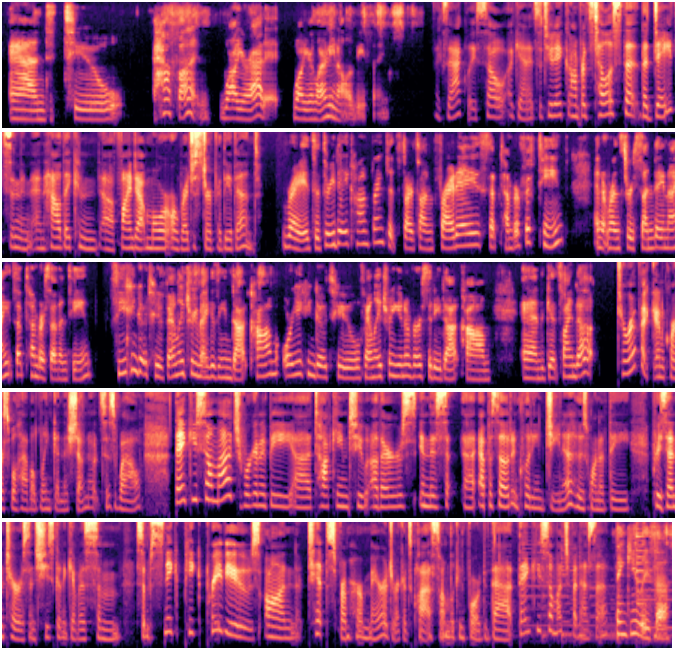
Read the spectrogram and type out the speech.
and to have fun while you're at it, while you're learning all of these things. Exactly. So again, it's a two day conference. Tell us the, the dates and, and how they can uh, find out more or register for the event. Right. It's a three day conference. It starts on Friday, September 15th, and it runs through Sunday night, September 17th. So you can go to familytreemagazine.com or you can go to familytreeuniversity.com and get signed up. Terrific. And of course, we'll have a link in the show notes as well. Thank you so much. We're going to be uh, talking to others in this uh, episode, including Gena, who's one of the presenters, and she's going to give us some, some sneak peek previews on tips from her marriage records class. So I'm looking forward to that. Thank you so much, Vanessa. Thank you, Lisa.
